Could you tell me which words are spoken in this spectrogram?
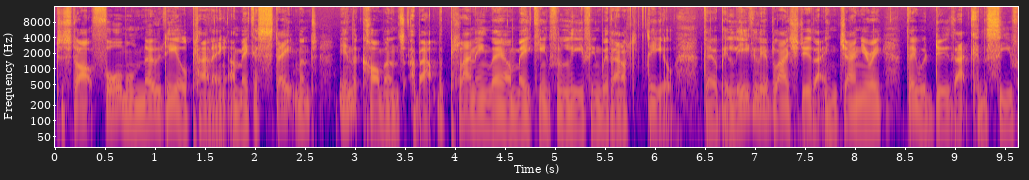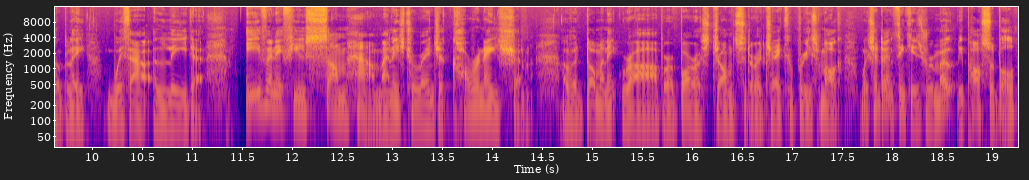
to start formal no deal planning and make a statement in the Commons about the planning they are making for leaving without a deal. They will be legally obliged to do that in January. They would do that conceivably without a leader. Even if you somehow manage to arrange a coronation of a Dominic Raab or a Boris Johnson or a Jacob Rees-Mogg, which I don't think is remotely possible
